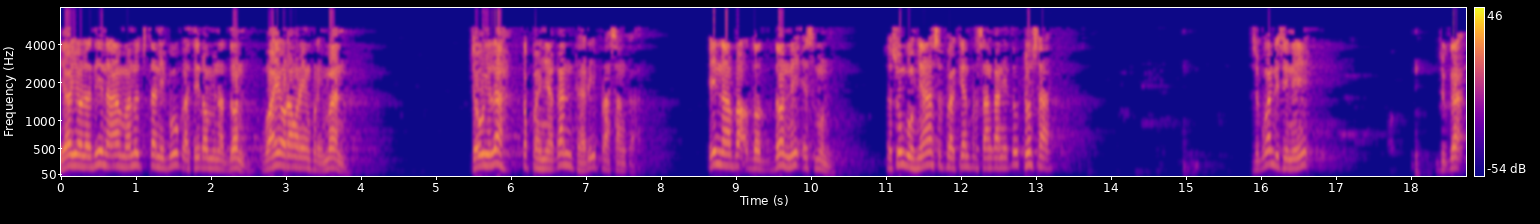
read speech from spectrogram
Ya ayyuhalladzina amanu tajtanibu katsiran minadh-dhon. Wahai orang-orang yang beriman, jauhilah kebanyakan dari prasangka. Inna ba'dadh-dhonni ismun. Sesungguhnya sebagian persangkaan itu dosa. Disebutkan di sini juga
